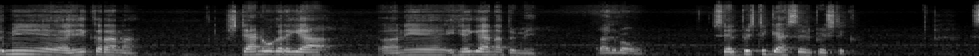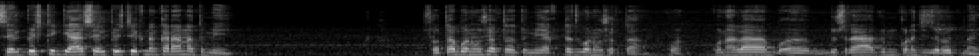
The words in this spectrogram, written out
तुम्ही हे करा ना. स्टँड वगैरे घ्या आणि हे घ्या ना तुम्ही राजभाऊ. सेल्फी स्टिक घ्या सेल्फी स्टिक. सेल्फी स्टिक घ्या सेल्फी स्टिकनं करा ना तुम्ही. स्वतः बनवू शकता तुम्ही एकटंच बनवू शकता. को कोणाला ब- दुसऱ्या अजून कोणाची जरूरत नाही.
